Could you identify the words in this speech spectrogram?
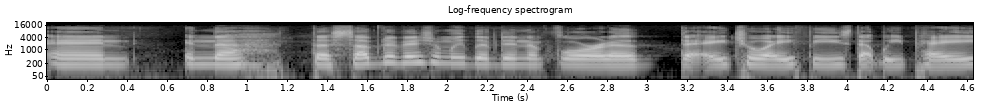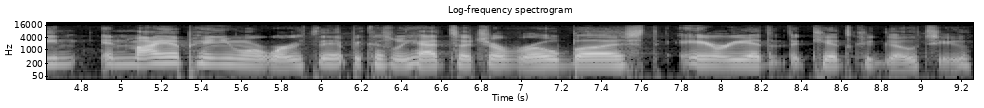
and in the the subdivision we lived in in Florida, the HOA fees that we paid, in my opinion, were worth it because we had such a robust area that the kids could go to.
